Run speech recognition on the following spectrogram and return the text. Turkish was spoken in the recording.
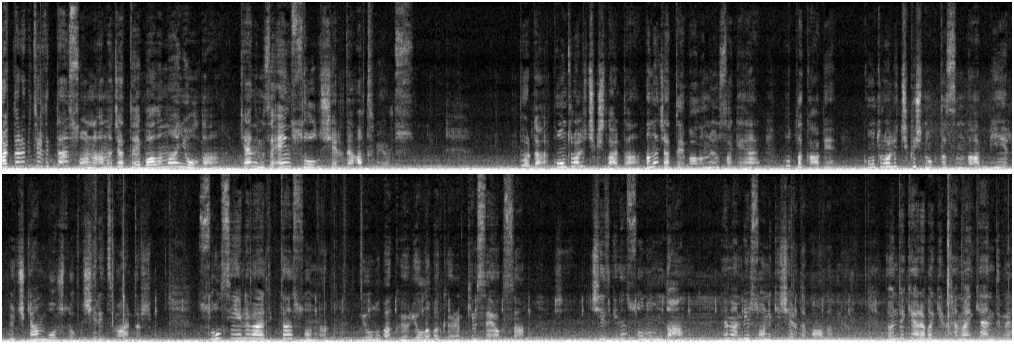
Parkları bitirdikten sonra ana caddeye bağlanan yolda kendimizi en sol şeride atmıyoruz. Burada kontrollü çıkışlarda ana caddeye bağlanıyorsak eğer mutlaka bir kontrollü çıkış noktasında bir üçgen boşluk şerit vardır. Sol sinyali verdikten sonra yolu bakıyor, yola bakıyorum. Kimse yoksa çizginin sonundan hemen bir sonraki şeride bağlanıyorum. Öndeki araba gibi hemen kendimi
